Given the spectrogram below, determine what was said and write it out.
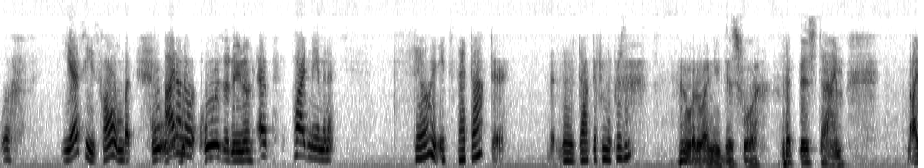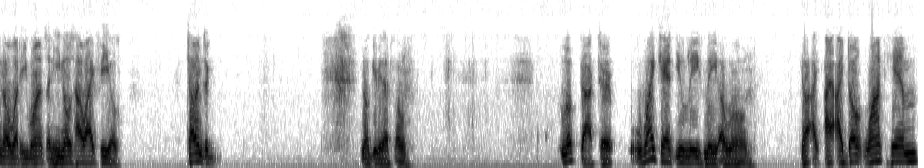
well, yes, he's home, but Who- I don't who- know. Who is it, Nina? Uh, pardon me a minute. Phil, it's that doctor. The, the doctor from the prison? What do I need this for? At this time. I know what he wants, and he knows how I feel. Tell him to. No, give me that phone. Look, Doctor, why can't you leave me alone? Know, I, I, I don't want him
